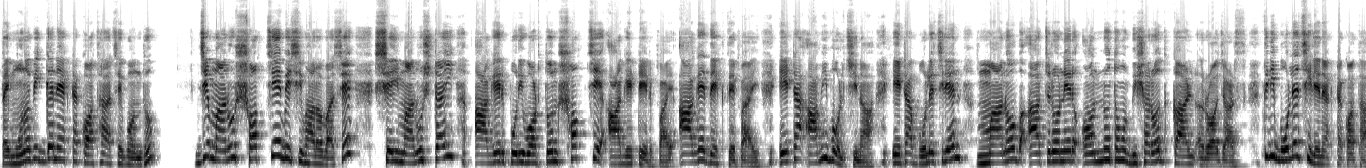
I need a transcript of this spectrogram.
তাই মনোবিজ্ঞানে একটা কথা আছে বন্ধু যে মানুষ সবচেয়ে বেশি ভালোবাসে, সেই মানুষটাই আগের পরিবর্তন সবচেয়ে আগে টের পায়, আগে দেখতে পায়। এটা আমি বলছি না, এটা বলেছিলেন মানব আচরণের অন্যতম বিশারদ কার্ল রজার্স। তিনি বলেছিলেন একটা কথা,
